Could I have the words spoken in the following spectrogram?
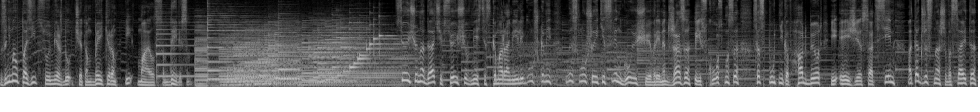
занимал позицию между Четом Бейкером и Майлсом Дэвисом. Все еще на даче, все еще вместе с комарами и лягушками вы слушаете свингующее время джаза из космоса со спутников Hardbird и AsiaSat 7, а также с нашего сайта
